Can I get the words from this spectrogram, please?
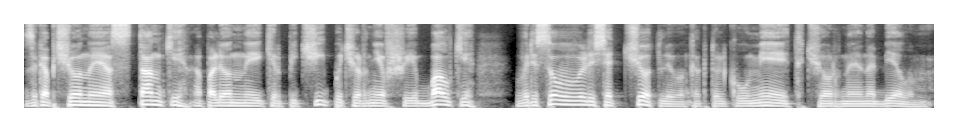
Закопченные останки, опаленные кирпичи, почерневшие балки вырисовывались отчетливо, как только умеет черное на белом.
